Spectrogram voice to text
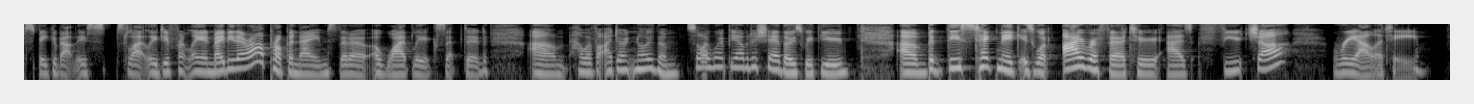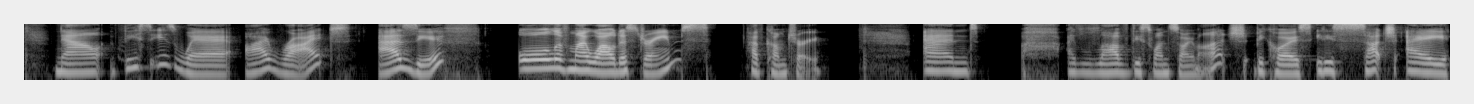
speak about this slightly differently, and maybe there are proper names that are, are widely accepted. Um, however, I don't know them, so I won't be able to share those with you. Um, but this technique is what I refer to as future reality. Now, this is where I write as if all of my wildest dreams have come true. And I love this one so much because it is such a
